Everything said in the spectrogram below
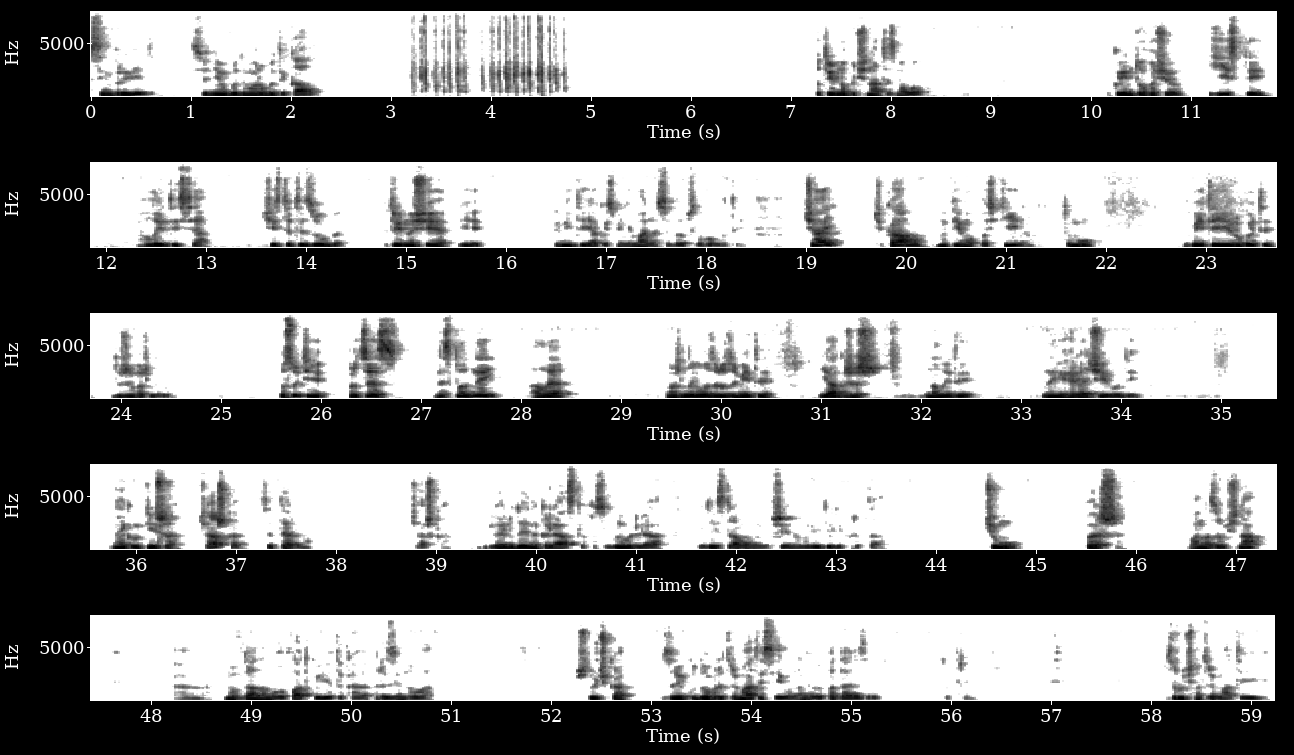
Всім привіт! Сьогодні ми будемо робити каву. Потрібно починати з малого. Окрім того, що їсти, голитися, чистити зуби, потрібно ще і вміти якось мінімально себе обслуговувати. Чай чи каву ми п'ємо постійно, тому вміти її робити дуже важливо. По суті, процес не складний, але важливо зрозуміти, як же ж налити в неї гарячої води. Найкрутіша чашка це термо. Чашка. Для людей на колясках, особливо для людей з травмами в шийному відділі хребта. Чому? Перше, вона зручна. Е, Ну, в даному випадку є така резинова штучка, за яку добре триматися, і вона не випадає з рук. Тобто зручно тримати її.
